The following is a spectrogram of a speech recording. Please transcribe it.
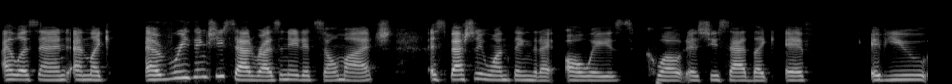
I listened and like everything she said resonated so much especially one thing that I always quote is she said like if if you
